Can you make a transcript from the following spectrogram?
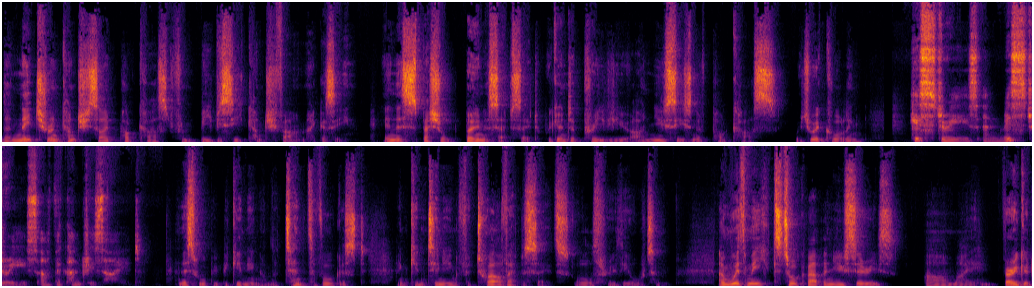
the Nature and Countryside podcast from BBC Countryfile magazine. In this special bonus episode, we're going to preview our new season of podcasts, which we're calling Histories and Mysteries of the Countryside. And this will be beginning on the 10th of August and continuing for 12 episodes all through the autumn. And with me to talk about the new series are my very good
